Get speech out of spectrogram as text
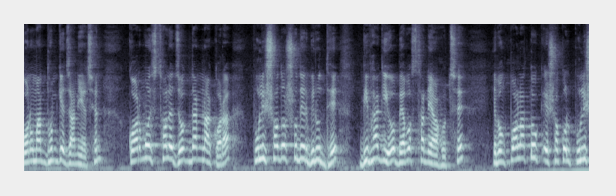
গণমাধ্যমকে জানিয়েছেন, কর্মস্থলে যোগদান না করা পুলিশ সদস্যদের বিরুদ্ধে বিভাগীয় ব্যবস্থা নেওয়া হচ্ছে। এবং পলাতক এ সকল পুলিশ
